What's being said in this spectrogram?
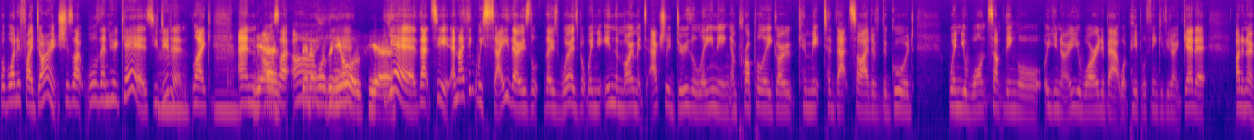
"But what if I don't?" She's like, "Well, then who cares? You didn't." Like, and I Mm. Was like, "Oh, then it wasn't yeah. yours. Yeah. Yeah, that's it. And I think we say those those words, but when you're in the moment to actually do the leaning and properly go commit to that side of the good when you want something or, or you know, you're worried about what people think if you don't get it. I don't know.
